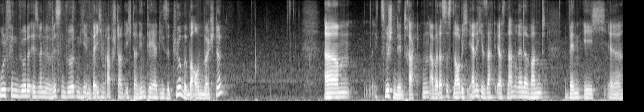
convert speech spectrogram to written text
cool finden würde, ist, wenn wir wissen würden, hier in welchem Abstand ich dann hinterher diese Türme bauen möchte. Ähm, zwischen den Trakten, aber das ist, glaube ich, ehrlich gesagt erst dann relevant, wenn ich. Äh,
